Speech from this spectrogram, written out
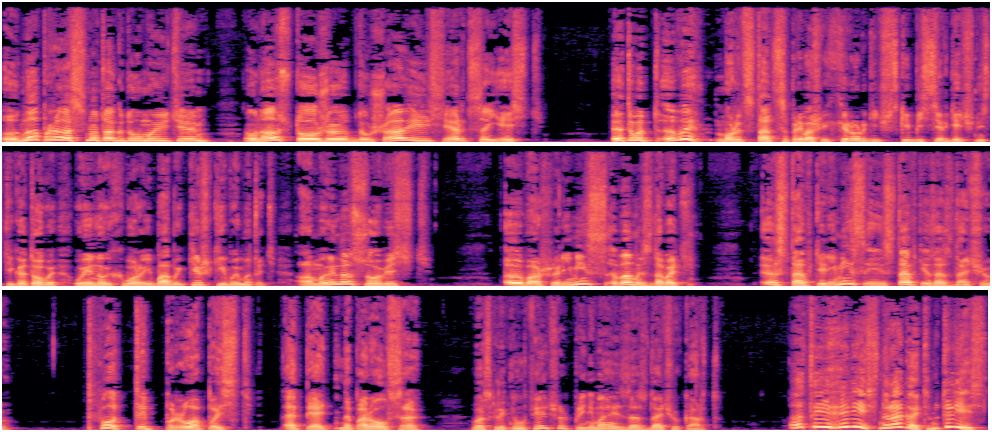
Напрасно так думаете. У нас тоже душа и сердце есть. Это вот вы, может статься, при вашей хирургической бессердечности готовы у иной хворой бабы кишки вымотать, а мы на совесть. Ваш ремис вам издавать. Ставьте ремис и ставьте за сдачу. — Тьфу ты пропасть! Опять напоролся! — воскликнул фельдшер, принимаясь за сдачу карт. — А ты лезь на рогатину-то лезь,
